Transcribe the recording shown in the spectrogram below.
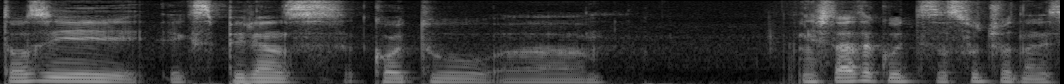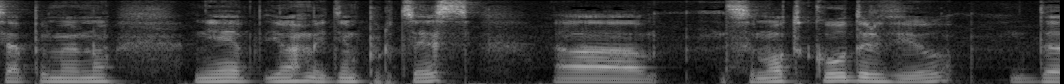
този експириенс, който а, нещата, които се случват, нали сега, примерно, ние имахме един процес, а, самото code review, да...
